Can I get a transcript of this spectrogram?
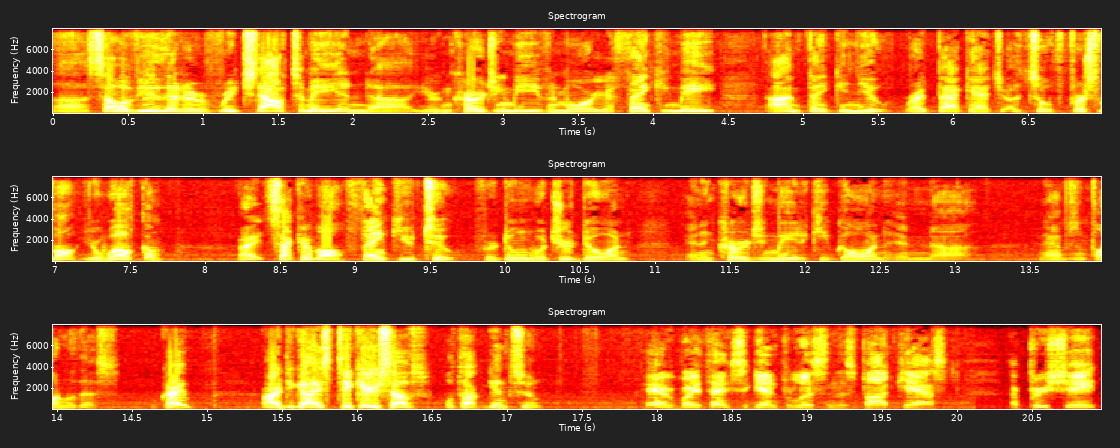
uh, some of you that have reached out to me and uh, you're encouraging me even more. You're thanking me. I'm thanking you right back at you. So, first of all, you're welcome. Right? Second of all, thank you too for doing what you're doing and encouraging me to keep going and, uh, and having some fun with this. Okay? All right, you guys, take care of yourselves. We'll talk again soon. Hey, everybody, thanks again for listening to this podcast. I appreciate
